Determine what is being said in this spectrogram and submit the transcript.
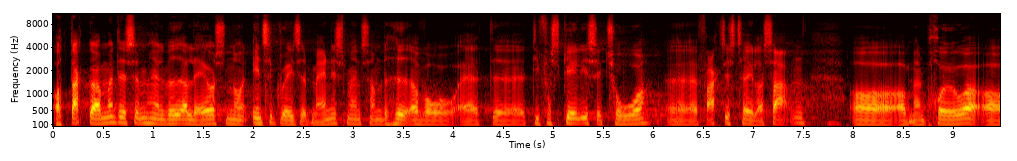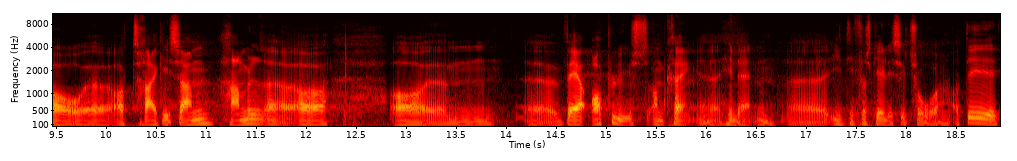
og der gør man det simpelthen ved at lave sådan noget integrated management, som det hedder, hvor at øh, de forskellige sektorer øh, faktisk taler sammen, og, og man prøver at, øh, at trække i samme hammel øh, og, og øh, øh, være oplyst omkring øh, hinanden øh, i de forskellige sektorer. Og det,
